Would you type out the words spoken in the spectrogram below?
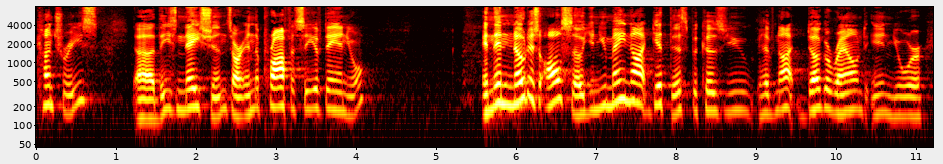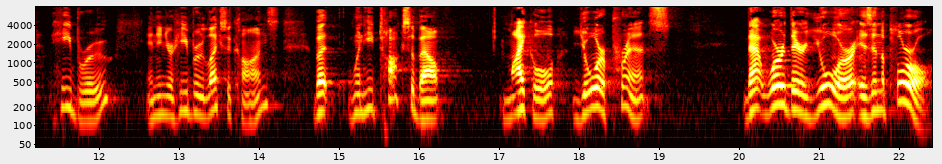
countries uh, these nations are in the prophecy of Daniel. And then notice also, and you may not get this because you have not dug around in your Hebrew and in your Hebrew lexicons, but when he talks about Michael, your prince, that word there, your, is in the plural.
